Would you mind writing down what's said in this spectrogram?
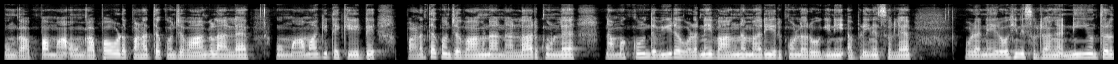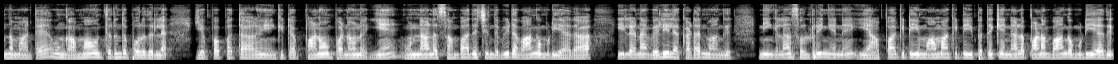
உங்கள் அப்பா மா உங்கள் அப்பாவோட பணத்தை கொஞ்சம் வாங்கலாம்ல. உன் மாமா கிட்ட கேட்டு பணத்தை கொஞ்சம் வாங்கினா நல்லா இருக்கும்ல. நமக்கும் இந்த வீடை உடனே வாங்கின மாதிரி இருக்கும்ல ரோகிணி அப்படின்னு சொல்ல. உடனே ரோஹிணி சொல்கிறாங்க நீயும் திருந்த மாட்ட உங்கள் அம்மாவும் திருந்த போகிறதில்ல எப்போ பார்த்தாலும் என்கிட்ட பணம் பணம்னு ஏன் உன்னால் சம்பாதிச்சு இந்த வீடை வாங்க முடியாதா? இல்லைனா வெளியில் கடன் வாங்கு. நீங்களாம் சொல்கிறீங்கன்னு என் அப்பா கிட்டேயும் மாமா கிட்டேயும் இப்போதைக்கு என்னால் பணம் வாங்க முடியாது.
